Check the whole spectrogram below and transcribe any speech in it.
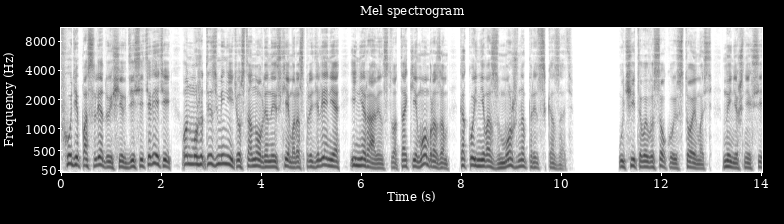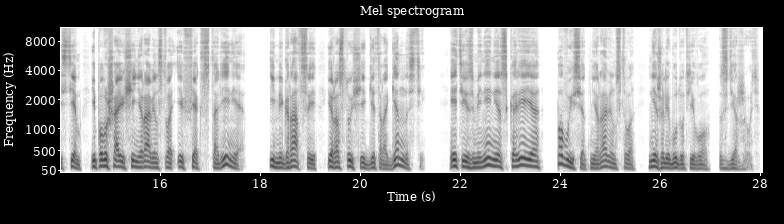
В ходе последующих десятилетий он может изменить установленные схемы распределения и неравенства таким образом, какой невозможно предсказать. Учитывая высокую стоимость нынешних систем и повышающий неравенство эффект старения, иммиграции и растущей гетерогенности, эти изменения скорее повысят неравенство, нежели будут его сдерживать.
